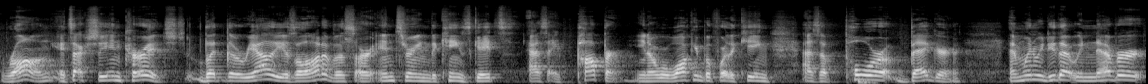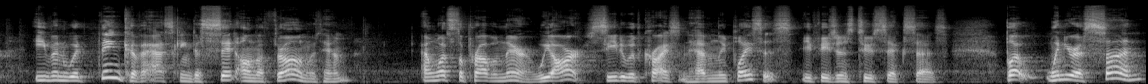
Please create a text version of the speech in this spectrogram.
wrong, it's actually encouraged. But the reality is, a lot of us are entering the king's gates as a pauper. You know, we're walking before the king as a poor beggar. And when we do that, we never even would think of asking to sit on the throne with him. And what's the problem there? We are seated with Christ in heavenly places, Ephesians 2 6 says. But when you're a son,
